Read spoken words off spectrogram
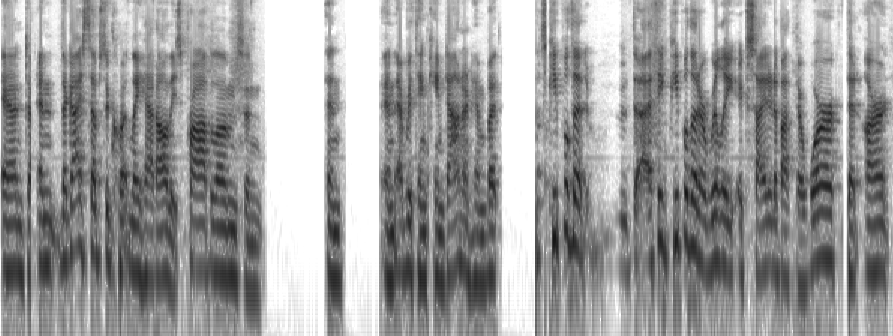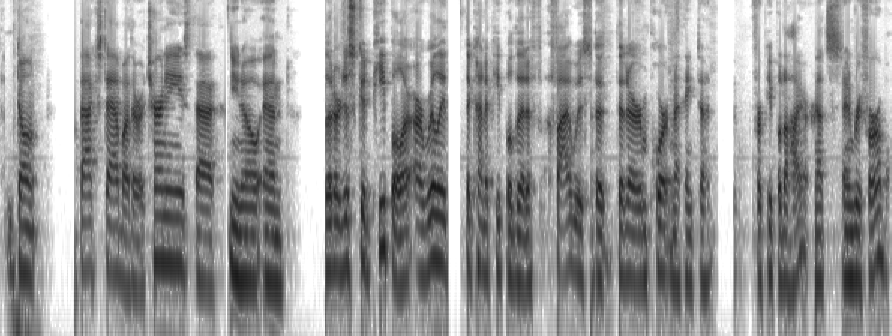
And uh, and the guy subsequently had all these problems and and and everything came down on him. But it's people that I think people that are really excited about their work that aren't don't backstab other attorneys that you know and that are just good people are, are really the kind of people that if, if I was that, that are important I think to for people to hire that's and referable.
